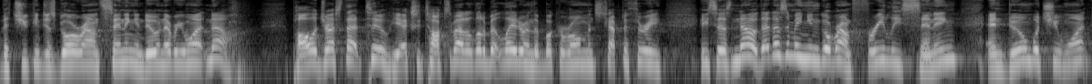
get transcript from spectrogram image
that you can just go around sinning and doing whatever you want? No. Paul addressed that too. He actually talks about it a little bit later in the book of Romans, chapter 3. He says, No, that doesn't mean you can go around freely sinning and doing what you want.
